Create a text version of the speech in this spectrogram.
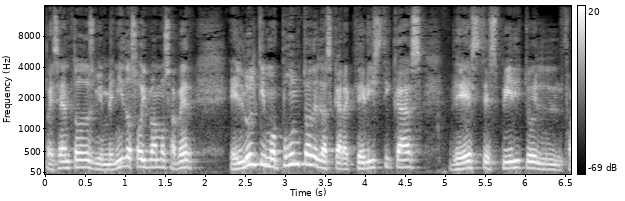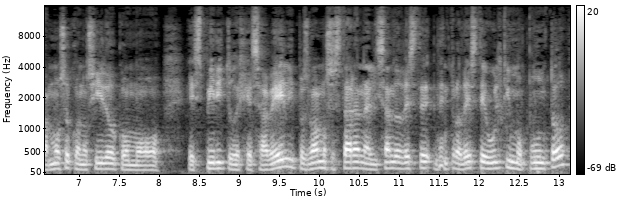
pues sean todos bienvenidos. Hoy vamos a ver el último punto de las características de este espíritu, el famoso conocido como espíritu de Jezabel, y pues vamos a estar analizando este, dentro de este último punto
